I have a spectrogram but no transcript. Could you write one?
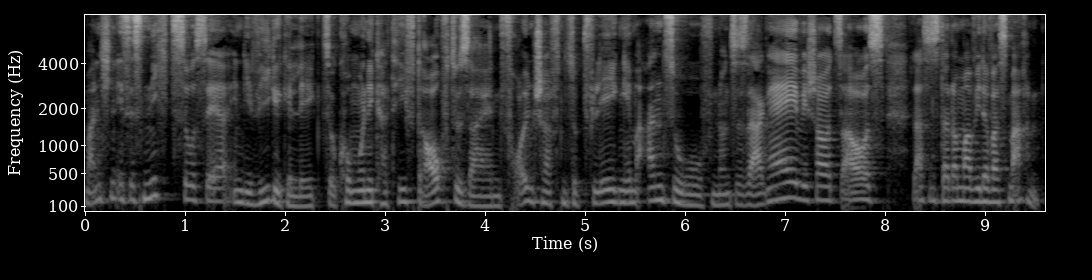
Manchen ist es nicht so sehr in die Wiege gelegt, so kommunikativ drauf zu sein, Freundschaften zu pflegen, immer anzurufen und zu sagen, hey, wie schaut's aus? Lass uns da doch mal wieder was machen.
